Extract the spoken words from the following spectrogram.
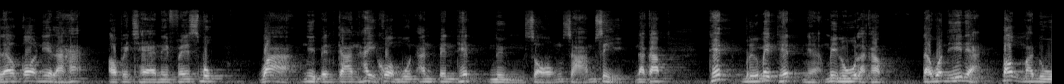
แล้วก็เนี่ยแหละฮะ เอาไปแชร์ใน Facebook ว่านี่เป็นการให้ข้อมูลอันเป็นเท็จ 1 2 3 4 นะครับ เท็จหรือไม่เท็จเนี่ยไม่รู้แหละครับ แต่วันนี้เนี่ยต้องมาดู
